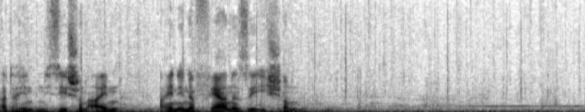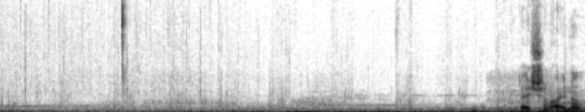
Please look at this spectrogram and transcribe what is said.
Ah, da hinten, ich sehe schon einen. Einen in der Ferne sehe ich schon. Da ist schon einer.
